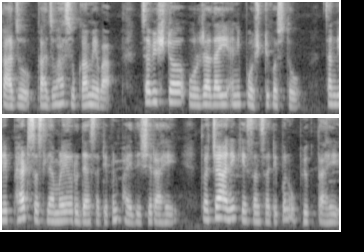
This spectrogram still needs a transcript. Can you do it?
काजू काजू हा सुकामेवा. चविष्ट ऊर्जादायी आणि पौष्टिक असतो. चांगले फॅट्स असल्यामुळे हृदयासाठी पण फायदेशीर आहे. त्वचा आणि केसांसाठी पण उपयुक्त आहे.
